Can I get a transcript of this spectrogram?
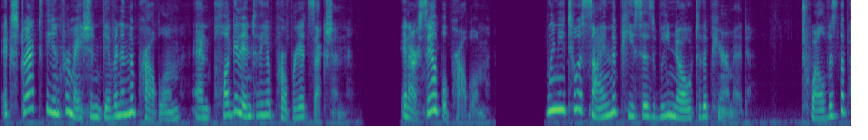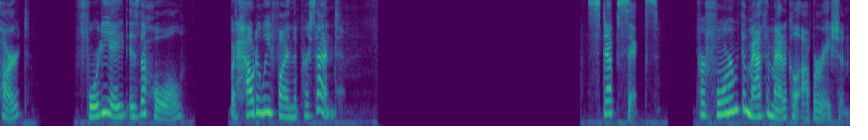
Extract the information given in the problem and plug it into the appropriate section. In our sample problem, we need to assign the pieces we know to the pyramid. 12 is the part, 48 is the whole, but how do we find the percent? Step 6. Perform the mathematical operation.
